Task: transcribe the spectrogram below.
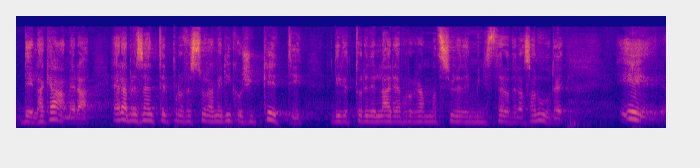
della Camera, era presente il professor Americo Cicchetti, direttore dell'area programmazione del Ministero della Salute e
